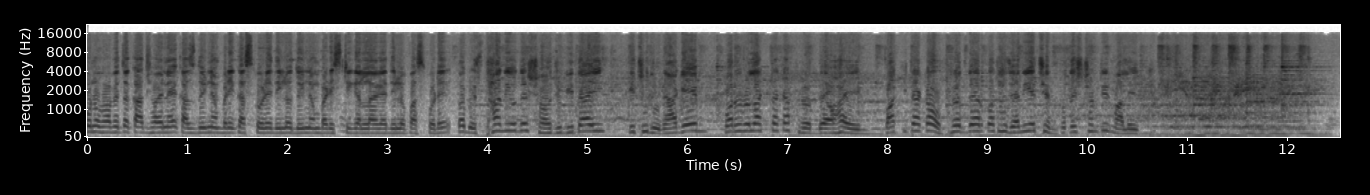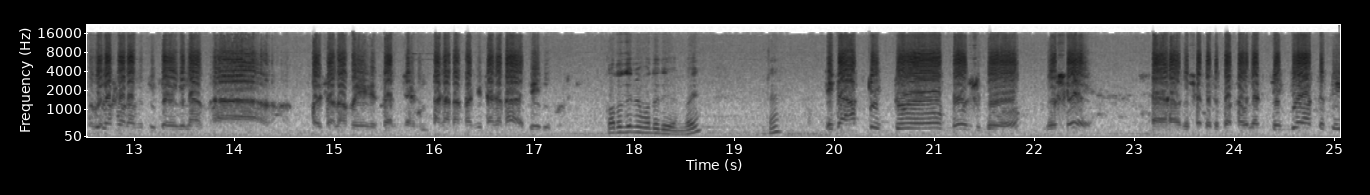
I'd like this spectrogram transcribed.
কোনোভাবে তো কাজ হয় না কাজ দুই নম্বরই কাজ করে দিল দুই নম্বর স্টিকার লাগিয়ে দিল পাসপোর্টে। তবে স্থানীয়দের সহযোগিতায় কিছুদিন আগে পনেরো লাখ টাকা ফেরত দেওয়া হয়। বাকি টাকাও ফেরত দেওয়ার কথা জানিয়েছেন প্রতিষ্ঠানটির মালিক। কতদিনের মধ্যে দেবেন ভাই? এটা? আজকে একটু বসবো বসে। ওদের সাথে কথা বলে চেক দেওয়া আছে কি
